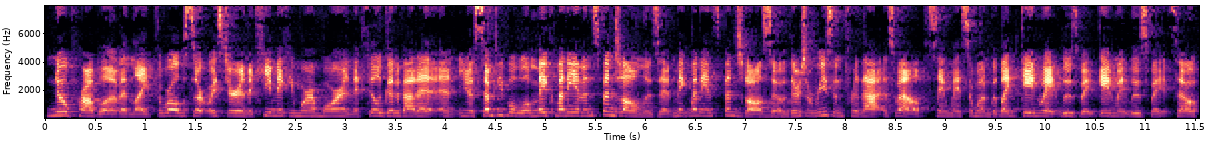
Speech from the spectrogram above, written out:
no problem. And like the world is their oyster and they keep making more and more and they feel good about it. And you know some people will make money and then spend it all and lose it make money and spend it all. So mm-hmm. there's a reason for that as well. The same way someone would like gain weight lose weight gain weight lose weight. So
